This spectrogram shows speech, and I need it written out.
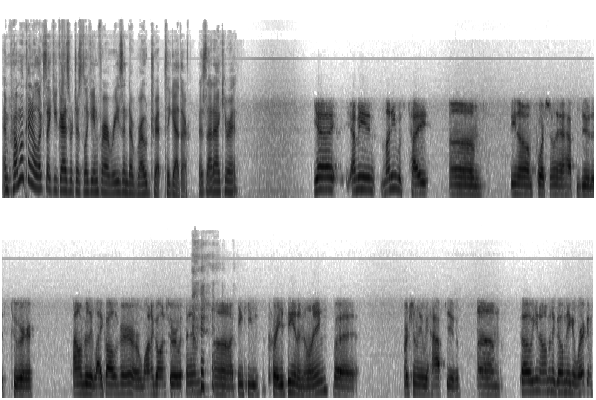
and promo kind of looks like you guys were just looking for a reason to road trip together. Is that accurate? Yeah, I mean, money was tight. Um, you know, unfortunately, I have to do this tour. I don't really like Oliver or want to go on tour with him. uh, I think he's crazy and annoying, but fortunately, we have to. Um, so, you know, I'm going to go make it work and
